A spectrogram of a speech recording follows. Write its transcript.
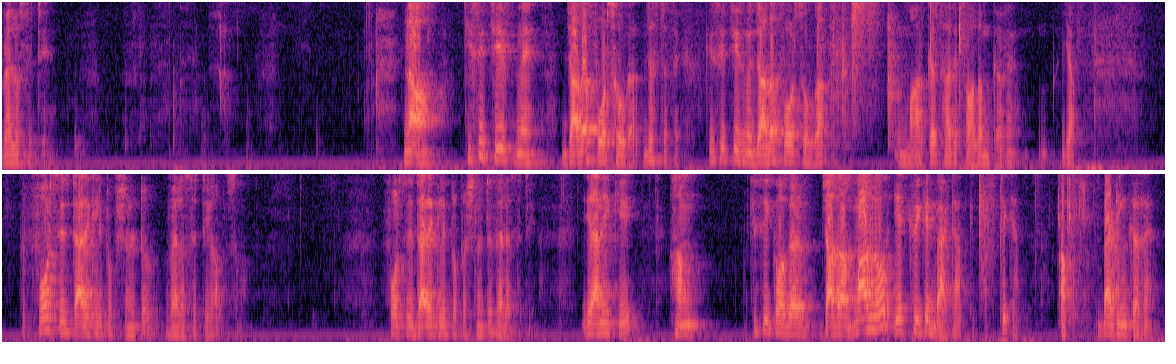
velocity now किसी चीज़ में ज़्यादा फोर्स होगा जस्ट अ सेक किसी चीज़ में ज़्यादा फोर्स होगा मार्कर सारे प्रॉब्लम कर रहे हैं, या force is directly proportional to velocity also force is directly proportional to velocity यानी कि हम किसी को अगर ज़्यादा, मान लो ये क्रिकेट बैट है आपके पास, ठीक है? आप बैटिंग कर रहे हैं।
